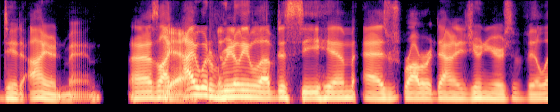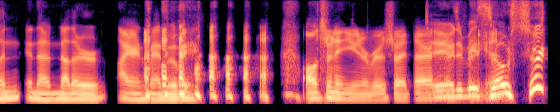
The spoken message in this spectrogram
did Iron Man." And I was like, Yeah. I would really love to see him as Robert Downey Jr.'s villain in another Iron Man movie. Alternate universe right there. Dude, it'd be pretty so sick.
